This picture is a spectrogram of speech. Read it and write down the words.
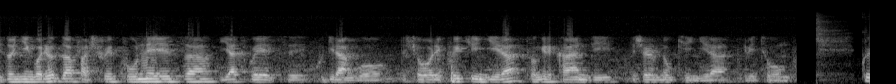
izo ngingo rero zafashwe ku neza ya twese kugira ngo dushobore kwikingira tongere kandi dushobore no gukingira ibitungo ku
